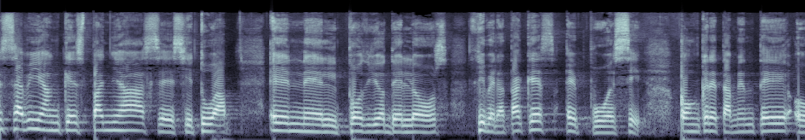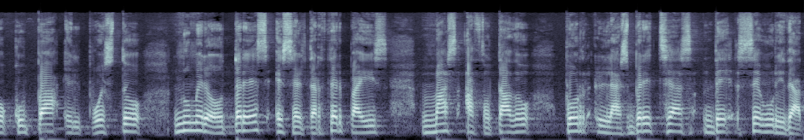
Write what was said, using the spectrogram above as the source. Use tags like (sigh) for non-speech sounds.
¿Sabían que España se sitúa en el podio de los ciberataques? Eh, pues sí, concretamente ocupa el puesto número 3, es el tercer país más azotado por las brechas de seguridad.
